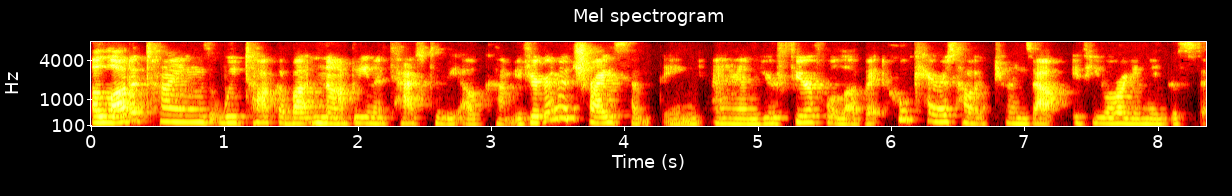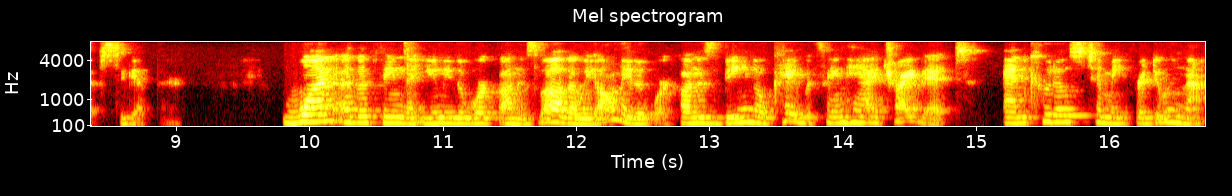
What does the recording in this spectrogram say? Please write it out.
A lot of times we talk about not being attached to the outcome. If you're going to try something and you're fearful of it, who cares how it turns out if you already made the steps to get there? One other thing that you need to work on as well, that we all need to work on, is being okay with saying, Hey, I tried it. And kudos to me for doing that.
